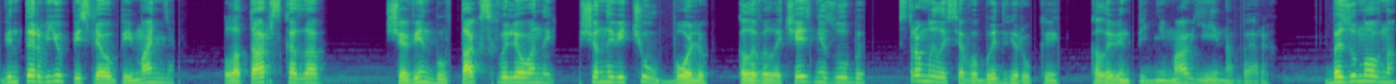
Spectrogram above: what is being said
В інтерв'ю після упіймання Лотар сказав, що він був так схвильований, що не відчув болю, коли величезні зуби стромилися в обидві руки, коли він піднімав її на берег. Безумовно,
